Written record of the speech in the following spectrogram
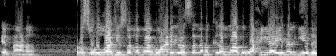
എന്നാണ്. സ്വല്ലല്ലാഹു അലൈഹി വസ്ലമക്ക് അള്ളാഹു വഹിയായി നൽകിയത്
